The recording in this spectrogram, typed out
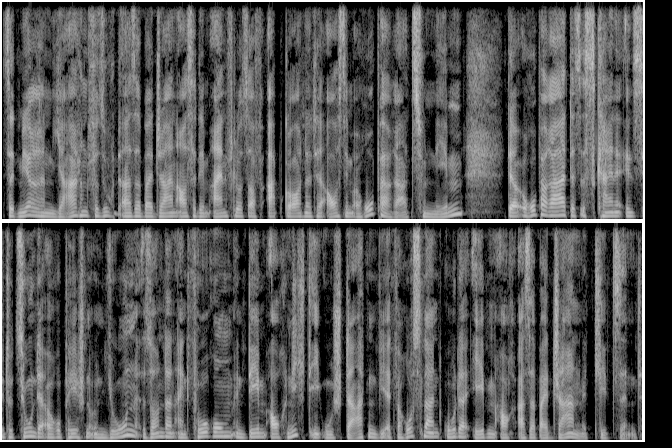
Seit mehreren Jahren versucht Aserbaidschan außerdem Einfluss auf Abgeordnete aus dem Europarat zu nehmen. Der Europarat, das ist keine Institution der Europäischen Union, sondern ein Forum, in dem auch Nicht-EU-Staaten wie etwa Russland oder eben auch Aserbaidschan Mitglied sind.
